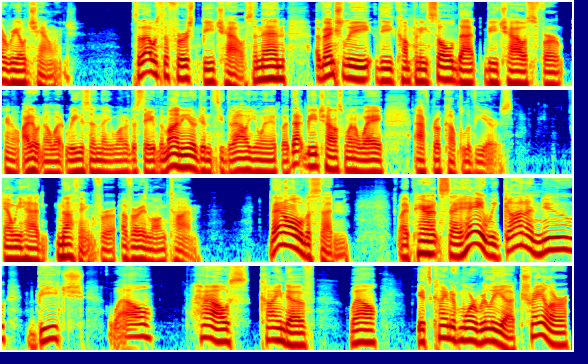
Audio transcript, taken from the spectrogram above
a real challenge. So that was the first beach house. And then eventually the company sold that beach house for, you know, I don't know what reason. They wanted to save the money or didn't see the value in it, but that beach house went away after a couple of years and we had nothing for a very long time. Then all of a sudden, my parents say, Hey, we got a new beach, well, house, kind of. Well, it's kind of more really a trailer,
